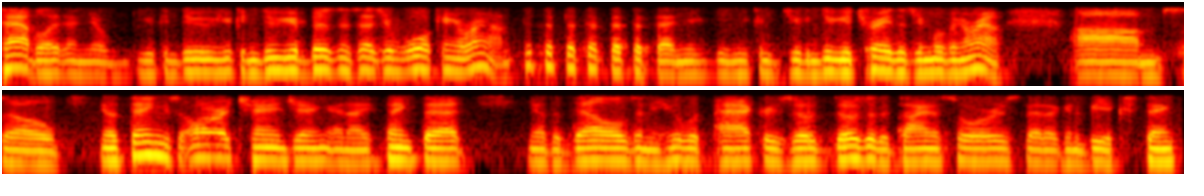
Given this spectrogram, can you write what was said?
tablet and you you can do you can do your business as you're walking around. And you you can you can do your trades as you're moving around. Um so you know things are changing and I think that you know the Dells and the Hewlett Packards those those are the dinosaurs that are going to be extinct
